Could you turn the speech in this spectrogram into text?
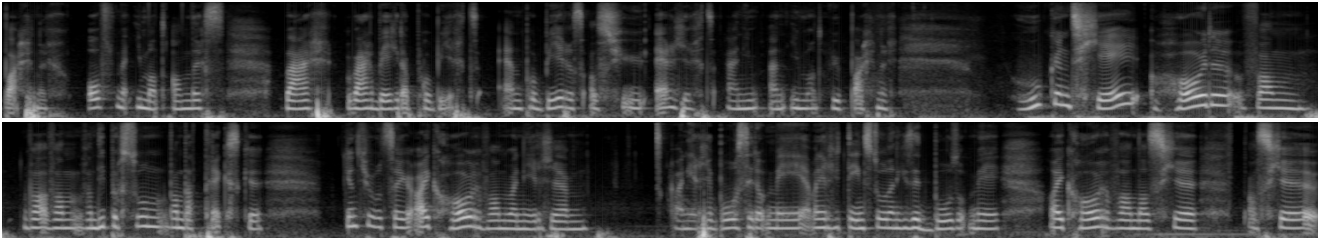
partner of met iemand anders waar, waarbij je dat probeert. En probeer eens als je je ergert aan, aan iemand of je partner. Hoe kunt jij houden van, van, van, die persoon, van dat trekje? kunt je bijvoorbeeld zeggen, ah, ik hou ervan wanneer je, wanneer je boos zit op mij, wanneer je teenstoot en je zit boos op mij. Ah, ik hou ervan als je, als je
